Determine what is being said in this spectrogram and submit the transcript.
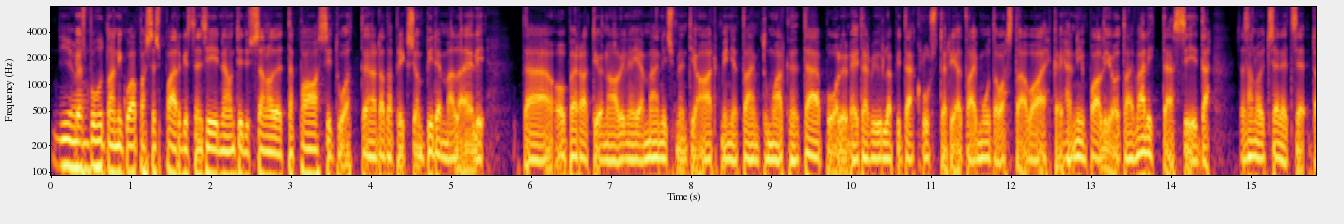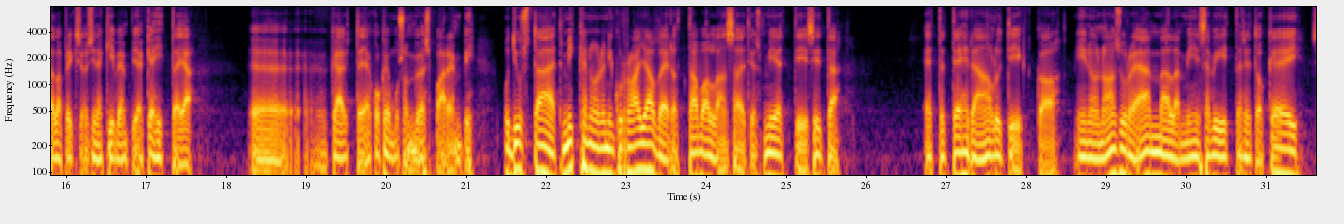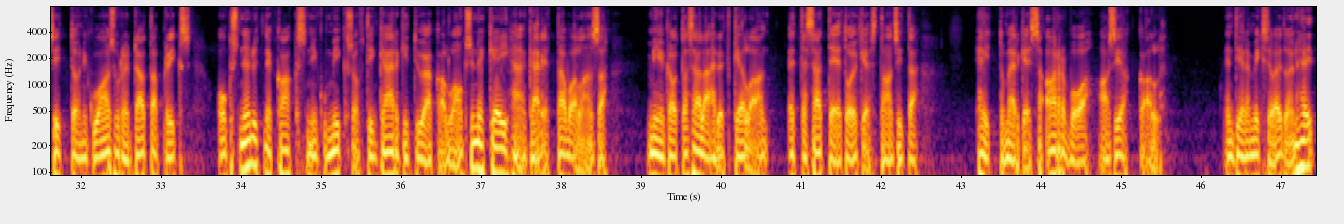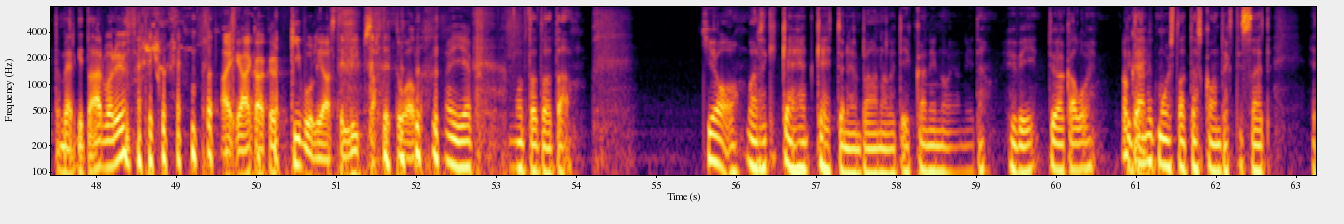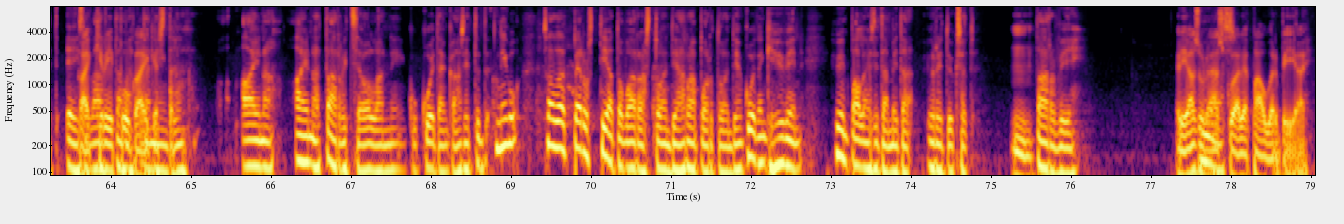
Joo. Jos puhutaan niin kuin Apache Sparkista, niin siinä on tietysti sanottu, että paassituotteena Databricks on pidemmällä, eli tämä operationaalinen ja management ja admin ja time to market, tämä puoli on, ei tarvitse ylläpitää klusteria tai muuta vastaavaa ehkä ihan niin paljon tai välittää siitä. Sä sanoit sen, että se Databricks on siinä kivempi ja kehittäjä, öö, käyttäjä, kokemus on myös parempi. Mutta just tämä, että mitkä ne on ne niinku rajavedot tavallaan, että jos miettii sitä – että tehdään analytiikkaa, niin on Azure ML, mihin sä viittasit, okei, sitten on niin kuin Azure Databricks, onko ne nyt ne kaksi niin kuin Microsoftin kärkityökalua, onko ne keihään kärjet tavallansa, minkä kautta sä lähdet kelaan, että sä teet oikeastaan sitä heittomerkeissä arvoa asiakkaalle. En tiedä, miksi laitoin heittomerkit arvon ympärille. Aika, aika kivuliaasti lipsahti tuolta. Jep, mutta tota, Joo, varsinkin kehittyneempää analytiikkaa, niin noin on niitä hyviä työkaluja. Okay. Pitää nyt muistaa tässä kontekstissa, että, että ei Kaikki se riippuu kaikesta. Niin kuin aina, aina tarvitse olla niin kuin kuitenkaan sitten, niin kuin sanotaan, että perustietovarrastointi ja raportointi on kuitenkin hyvin, hyvin paljon sitä, mitä yritykset mm. tarvii. Eli Azure Myös. SQL ja Power BI.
